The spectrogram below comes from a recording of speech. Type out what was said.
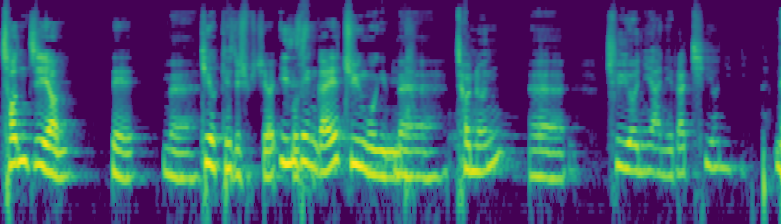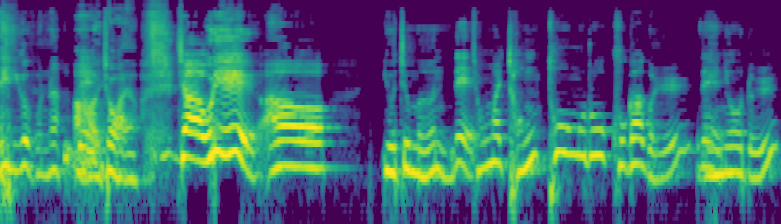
전지연. 네. 네. 기억해 주십시오. 인생가의 주인공입니다. 네. 저는 에, 주연이 아니라 치연입니다. 네, 이거구나. 아, 좋아요. 자, 우리 어, 요즘은 네. 정말 정통으로 국악을 네. 민요를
